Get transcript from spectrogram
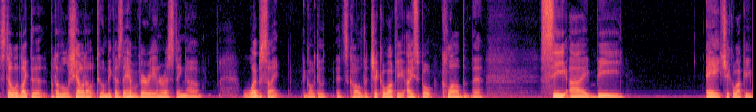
still would like to put a little shout out to them because they have a very interesting uh, website to go to. It's called the Chickawaukie Ice Boat Club, the CIB. A Chickawaukie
